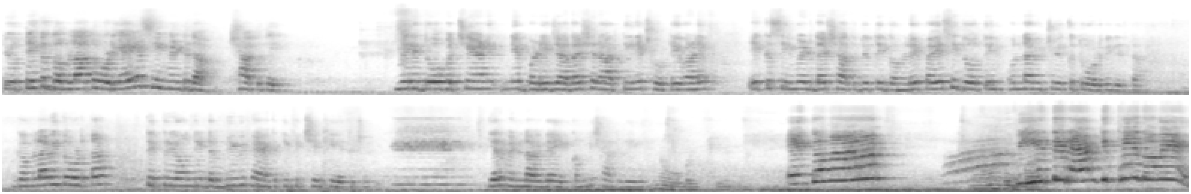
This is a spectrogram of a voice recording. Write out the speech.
ਤੇ ਉੱਤੇ ਇੱਕ ਗਮਲਾ ਤੋੜਿਆ ਇਹ ਸੀਮੈਂਟ ਦਾ ਛੱਤ ਤੇ। ਮੇਰੇ ਦੋ ਬੱਚਿਆਂ ਨੇ ਬੜੇ ਜ਼ਿਆਦਾ ਸ਼ਰਾਰਤੀ ਨੇ, ਛੋਟੇ ਵਾਲੇ। ਇੱਕ ਸੀਮੈਂਟ ਦਾ ਛੱਤ ਦੇ ਉੱਤੇ ਗਮਲੇ ਪਏ ਸੀ ਦੋ ਤਿੰਨ ਉਹਨਾਂ ਵਿੱਚੋਂ ਇੱਕ ਤੋੜ ਵੀ ਦਿੱਤਾ। ਗਮਲਾ ਵੀ ਤੋੜਤਾ ਤੇ ਕਰਿਓਨ ਦੀ ਡੱਬੀ ਵੀ ਫੈਂਕਤੀ ਪਿੱਛੇ ਖੇਤ 'ਚ। ਯਾਰ ਮੈਨੂੰ ਲੱਗਦਾ ਏਕਮ ਵੀ ਛੱਡ ਦੇ ਨੋ ਬੈਠੀ ਏਕਮ ਵੀਰ ਤੇ ਰਹਿਮ ਕਿੱਥੇ ਦੋਵੇਂ?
